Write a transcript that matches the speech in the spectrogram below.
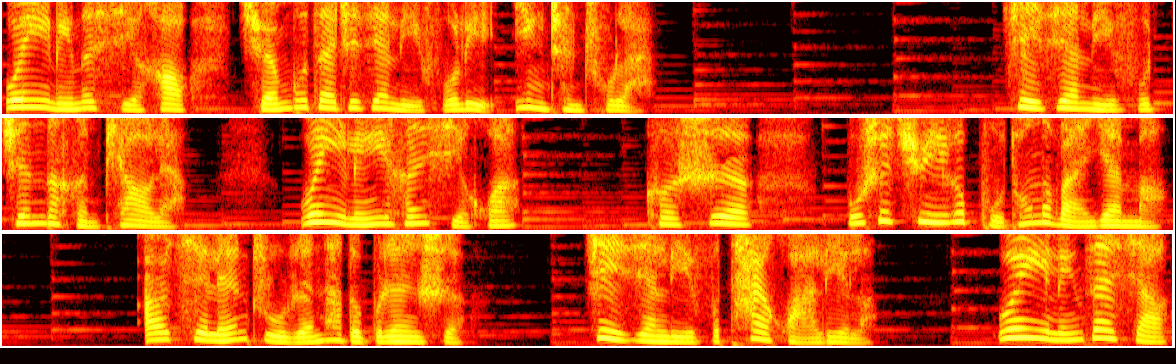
温以玲的喜好全部在这件礼服里映衬出来。这件礼服真的很漂亮，温以玲也很喜欢。可是，不是去一个普通的晚宴吗？而且连主人她都不认识，这件礼服太华丽了。温以玲在想，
